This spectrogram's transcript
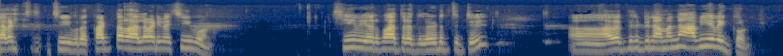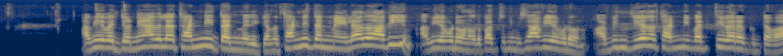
கரெக்ட் சீவுற கட்டரால வடிவ சீவணும். சீவி ஒரு பாத்திரத்தில் எடுத்துட்டு அதை திருப்பி நாம என்ன அவிய வைக்கணும். அவிய வச்சோடனே அதில் தண்ணி தன்மை இருக்கு. அந்த தண்ணி தன்மையில் அது அவியும். அவிய விடணும். ஒரு பத்து நிமிஷம் அவிய விடணும். அவிஞ்சு அந்த தண்ணி வத்தி வர கிட்டவா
